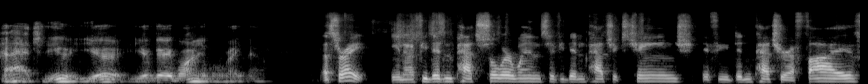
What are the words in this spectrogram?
patch, you're you're you're very vulnerable right now. That's right. You know, if you didn't patch Solar Winds, if you didn't patch Exchange, if you didn't patch your F5,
